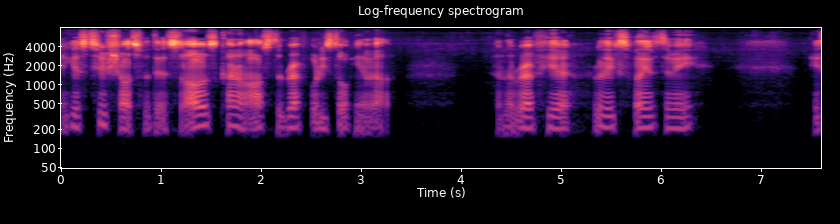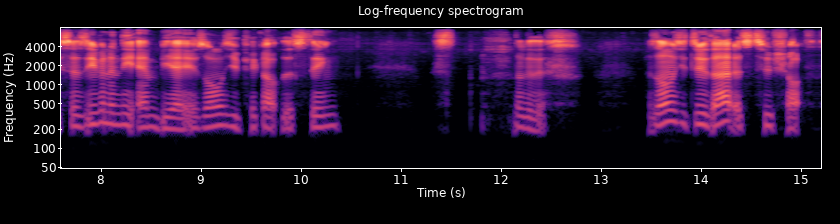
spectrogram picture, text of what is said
he gets two shots for this. So I was kind of asked the ref what he's talking about, and the ref here really explains to me. He says even in the NBA, as long as you pick up this thing, look at this. As long as you do that, it's two shots.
